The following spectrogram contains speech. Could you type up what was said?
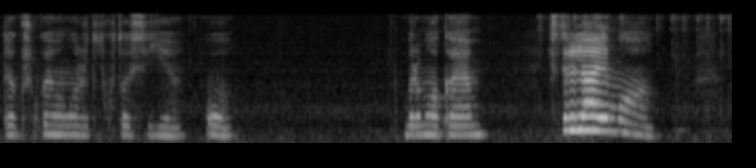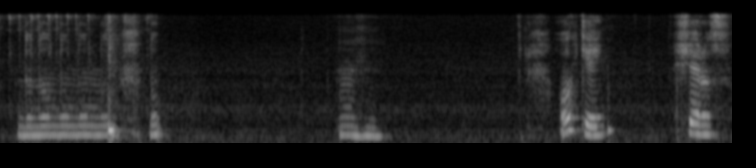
Так, шукаємо, може тут хтось є. О. Беремо АКМ. І стріляємо! Ну, ну, ну, ну, ну, ну. Угу. Окей. Ще раз.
